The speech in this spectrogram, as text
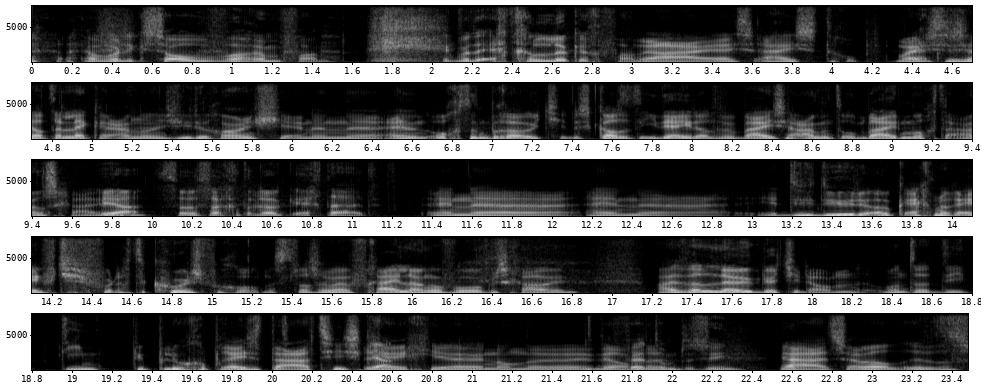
Daar word ik zo warm van. Ik word er echt gelukkig van. ja hij, is, hij is erop. Maar ze zat er lekker aan een jus d'orange en een, en een ochtendbroodje. Dus ik had het idee dat we bij ze aan het ontbijt mochten aanschuiven. Ja, zo zag het er ook echt uit. En, en het du- duurde ook echt nog eventjes voordat de koers begon. Dus het was een vrij lange voorbeschouwing. Maar het is wel leuk dat je dan... Want dat die team ploegenpresentaties Ja. kreeg je. En dan, de dan Vet de- om te zien. Ja, het is wel, dat,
